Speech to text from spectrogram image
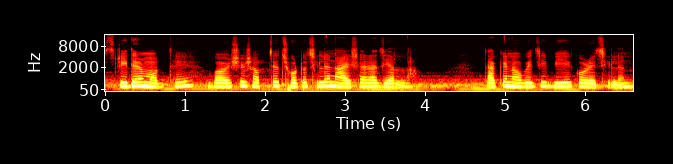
স্ত্রীদের মধ্যে বয়সে সবচেয়ে ছোট ছিলেন আয়েশা রাজিয়াল্লাহ। তাকে নবীজি বিয়ে করেছিলেন।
